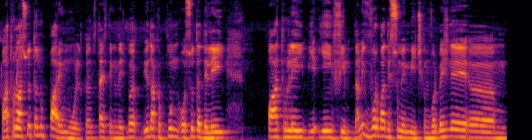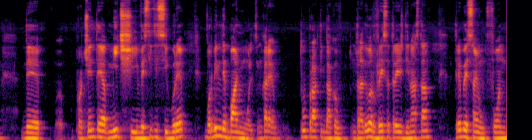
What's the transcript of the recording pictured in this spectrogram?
4% nu pare mult, că stai să te gândești, bă, eu dacă pun 100 de lei, 4 lei e, e infim. Dar nu e vorba de sume mici. Când vorbești de, um, de procente mici și investiții sigure, vorbim de bani mulți, în care tu, practic, dacă într-adevăr vrei să trăiești din asta, trebuie să ai un fond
